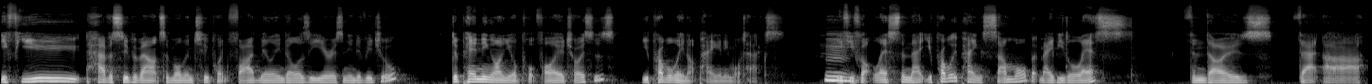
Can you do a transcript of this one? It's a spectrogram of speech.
if you have a super balance of more than two point five million dollars a year as an individual, depending on your portfolio choices, you're probably not paying any more tax. If you've got less than that, you're probably paying some more, but maybe less than those that are.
